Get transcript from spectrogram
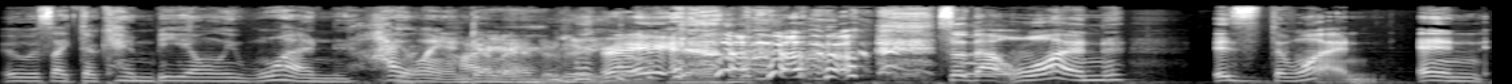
It was like there can be only one Highlander, Highlander, there you right? Yeah. So that one is the one. And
